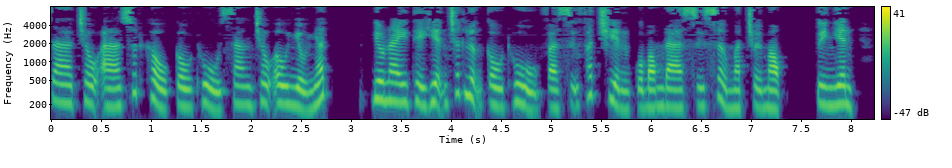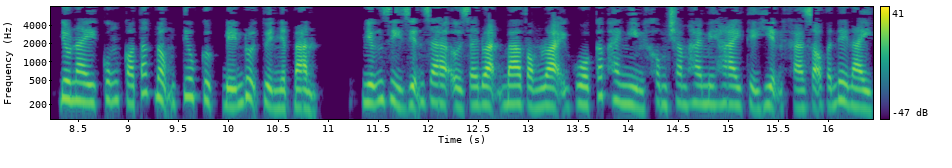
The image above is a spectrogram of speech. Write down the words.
gia châu Á xuất khẩu cầu thủ sang châu Âu nhiều nhất. Điều này thể hiện chất lượng cầu thủ và sự phát triển của bóng đá xứ sở mặt trời mọc. Tuy nhiên, điều này cũng có tác động tiêu cực đến đội tuyển Nhật Bản. Những gì diễn ra ở giai đoạn 3 vòng loại World Cup 2022 thể hiện khá rõ vấn đề này.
